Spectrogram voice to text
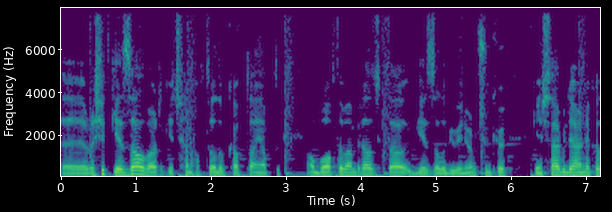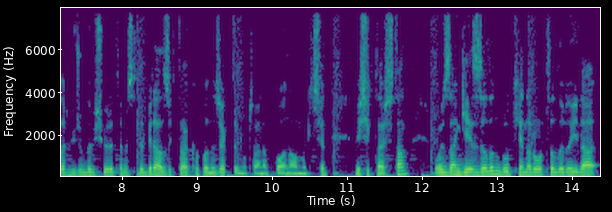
E, Raşit Gezzal var. Geçen hafta alıp kaptan yaptık. Ama bu hafta ben birazcık daha Gezzal'a güveniyorum. Çünkü Gençler bile her ne kadar hücumda bir şey üretemese de birazcık daha kapanacaktır muhtemelen puan almak için Beşiktaş'tan. O yüzden Gezzal'ın bu kenar ortalarıyla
